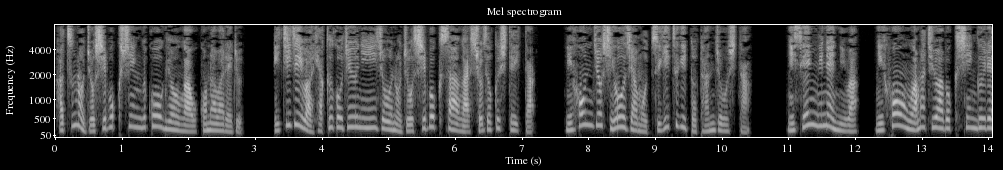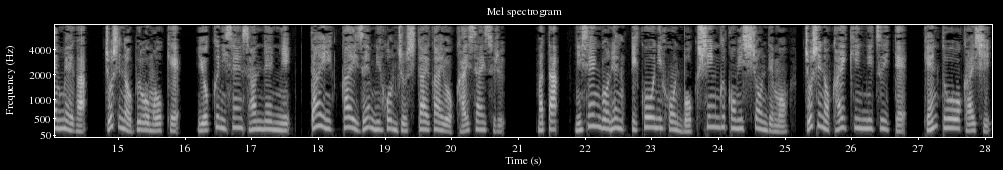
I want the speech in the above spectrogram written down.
初の女子ボクシング工業が行われる。一時は150人以上の女子ボクサーが所属していた。日本女子王者も次々と誕生した。2002年には日本アマチュアボクシング連盟が女子の部を設け、翌2003年に第1回全日本女子大会を開催する。また、2005年以降日本ボクシングコミッションでも女子の解禁について検討を開始。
